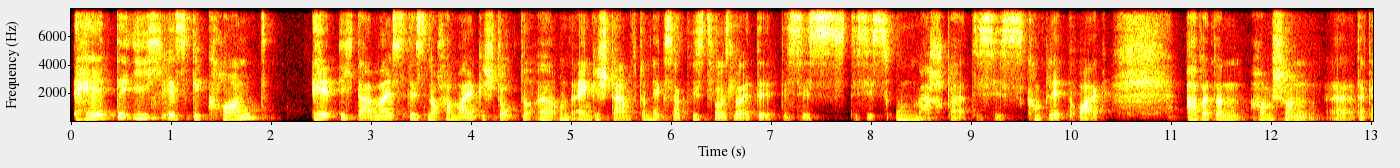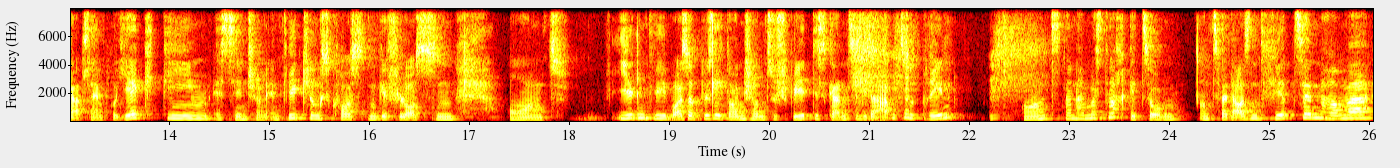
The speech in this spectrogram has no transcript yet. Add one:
hätte ich es gekonnt, hätte ich damals das noch einmal gestoppt äh, und eingestampft und hätte gesagt, wisst ihr was, Leute, das ist, das ist unmachbar, das ist komplett arg. Aber dann haben schon, äh, da gab es ein Projektteam, es sind schon Entwicklungskosten geflossen und irgendwie war es ein bisschen dann schon zu spät, das Ganze wieder abzudrehen. Und dann haben wir es durchgezogen. Und 2014 haben wir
